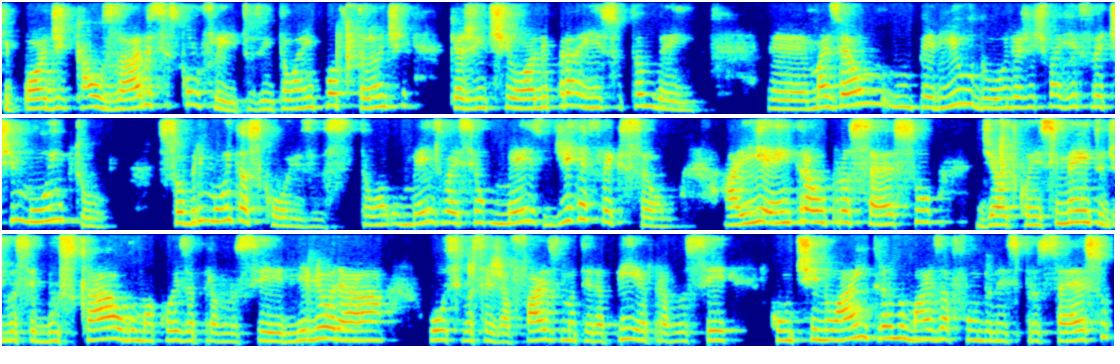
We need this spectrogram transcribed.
que pode causar esses conflitos. Então, é importante que a gente olhe para isso também. É, mas é um, um período onde a gente vai refletir muito sobre muitas coisas. Então, o mês vai ser um mês de reflexão. Aí entra o processo de autoconhecimento, de você buscar alguma coisa para você melhorar, ou se você já faz uma terapia, para você continuar entrando mais a fundo nesse processo,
